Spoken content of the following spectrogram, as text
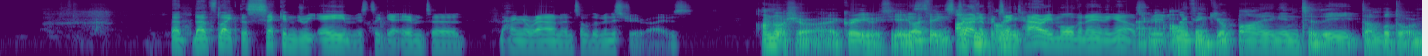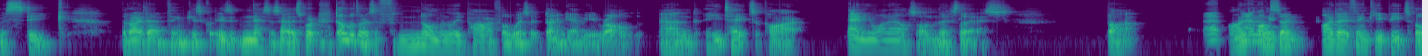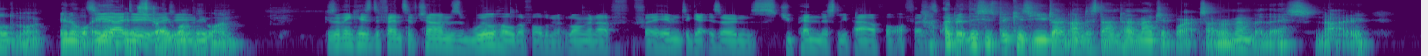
That that's like the secondary aim is to get him to hang around until the Ministry arrives. I'm not sure. I agree with you. He's, I think he's trying think- to protect think- Harry more than anything else, Uh, really. I think you're buying into the Dumbledore mystique that I don't think is is necessarily sport. Dumbledore is a phenomenally powerful wizard. Don't get me wrong, and he takes apart anyone else on this list. But Uh, I, I don't I don't think he beats Voldemort in a See, in a, in do, straight one v one. Because I think his defensive charms will hold off Voldemort long enough for him to get his own stupendously powerful offense. Oh, but this is because you don't understand how magic works. I remember this. No,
